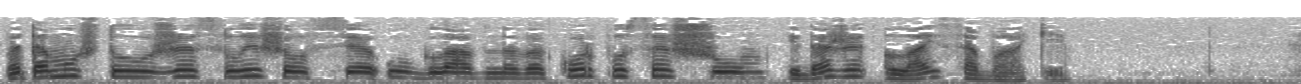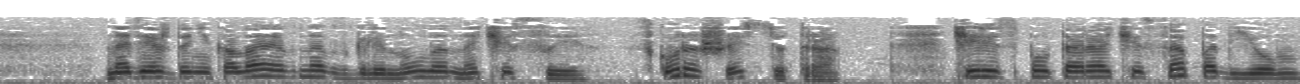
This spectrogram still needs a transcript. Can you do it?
потому что уже слышался у главного корпуса шум и даже лай собаки. Надежда Николаевна взглянула на часы. Скоро шесть утра. Через полтора часа подъем.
